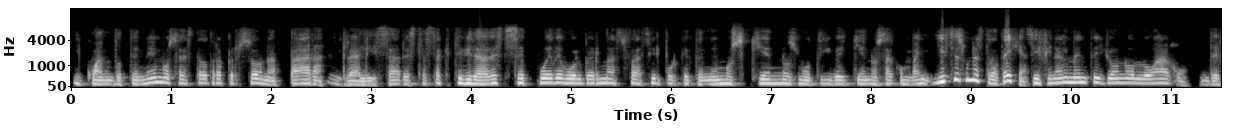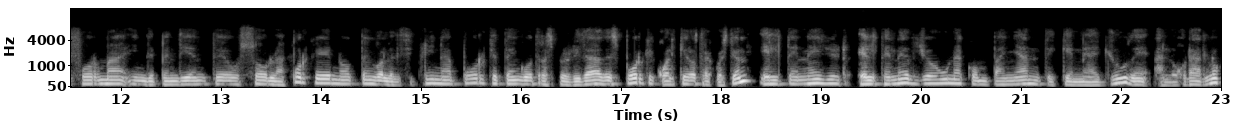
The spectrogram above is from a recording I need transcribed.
Y cuando tenemos a esta otra persona para realizar estas actividades, se puede volver más fácil porque tenemos quien nos motive y quien nos acompañe. Y esta es una estrategia. Si finalmente yo no lo hago de forma independiente o sola, porque no tengo la disciplina, porque tengo otras prioridades, porque cualquier otra cuestión, el tener, el tener yo un acompañante que me ayude a lograrlo,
